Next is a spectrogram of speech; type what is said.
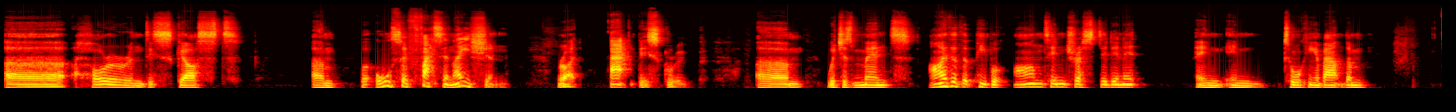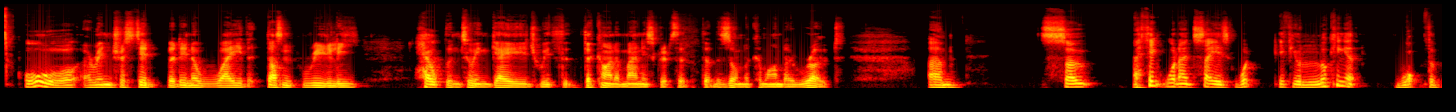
uh, horror and disgust, um, but also fascination, right, at this group, um, which has meant either that people aren't interested in it, in in talking about them, or are interested, but in a way that doesn't really help them to engage with the, the kind of manuscripts that, that the Sonderkommando wrote. Um, so I think what I'd say is what if you're looking at what the,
